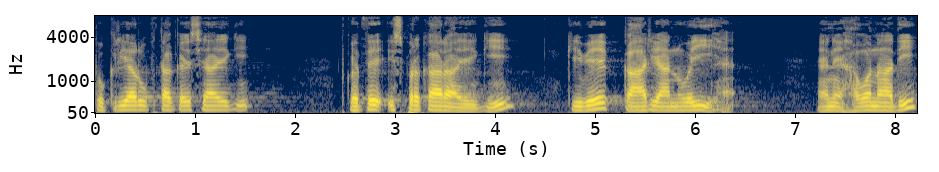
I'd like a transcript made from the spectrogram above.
तो क्रिया रूपता कैसे आएगी? तो कहते, इस प्रकार आएगी कि वे कार्यान्वयी हैं। यानी हवन आदि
